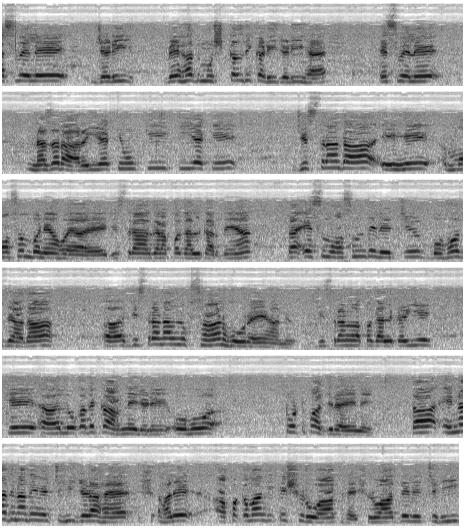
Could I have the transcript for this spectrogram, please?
ਇਸ ਵੇਲੇ ਜਿਹੜੀ ਬੇहद ਮੁਸ਼ਕਲ ਦੀ ਘੜੀ ਜਿਹੜੀ ਹੈ, ਇਸ ਵੇਲੇ ਨਜ਼ਰ ਆ ਰਹੀ ਹੈ। ਕਿਉਂਕਿ ਕੀ ਹੈ ਕਿ ਜਿਸ ਤਰ੍ਹਾਂ ਦਾ ਇਹ ਮੌਸਮ ਬਣਿਆ ਹੋਇਆ ਹੈ, ਜਿਸ ਤਰ੍ਹਾਂ ਅਗਰ ਆਪਾਂ ਗੱਲ ਕਰਦੇ ਹਾਂ, ਤਾਂ ਇਸ ਮੌਸਮ ਦੇ ਵਿੱਚ ਬਹੁਤ ਜ਼ਿਆਦਾ ਜਿਸ ਤਰ੍ਹਾਂ ਨਾਲ ਨੁਕਸਾਨ ਹੋ ਰਹੇ ਹਨ। ਜਿਸ ਤਰ੍ਹਾਂ ਨਾਲ ਆਪਾਂ ਗੱਲ ਕਰੀਏ ਕਿ ਲੋਕਾਂ ਦੇ ਘਰ ਨੇ ਜਿਹੜੇ, ਉਹ ਟੁੱਟ ਭੱਜ ਰਹੇ ਨੇ। ਤਾਂ ਇਹਨਾਂ ਦਿਨਾਂ ਦੇ ਵਿੱਚ ਹੀ ਜਿਹੜਾ ਹੈ ਹਲੇ ਆਪਾਂ ਕਵਾਂਗੇ ਕਿ ਸ਼ੁਰੂਆਤ ਹੈ। ਸ਼ੁਰੂਆਤ ਦੇ ਵਿੱਚ ਹੀ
